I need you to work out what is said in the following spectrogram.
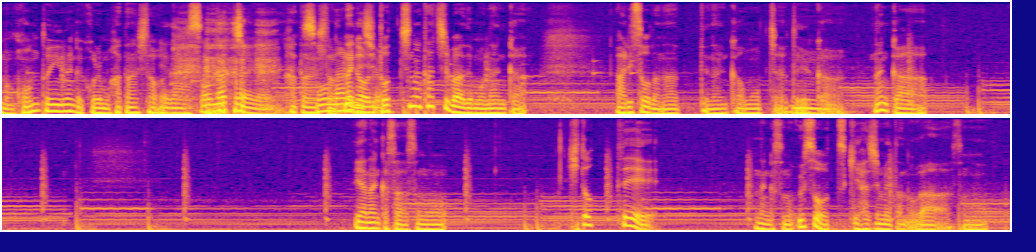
もう本当になんかこれも破綻したわ。いやでもそうなっちゃうよ。ね 破綻したそうわなんかなるでしょ。俺どっちの立場でもなんかありそうだなってなんか思っちゃうというか、なんかいやなんかさその人ってなんかその嘘をつき始めたのがその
